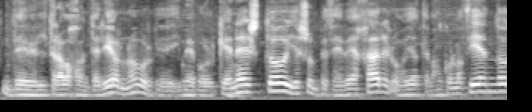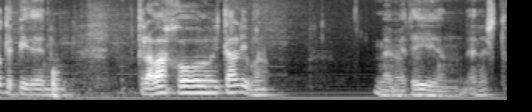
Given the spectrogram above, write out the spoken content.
del trabajo anterior, ¿no? Porque y me volqué en esto y eso, empecé a viajar y luego ya te van conociendo, te piden trabajo y tal y bueno, me metí en, en esto.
